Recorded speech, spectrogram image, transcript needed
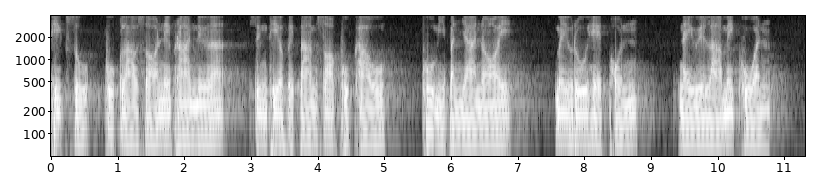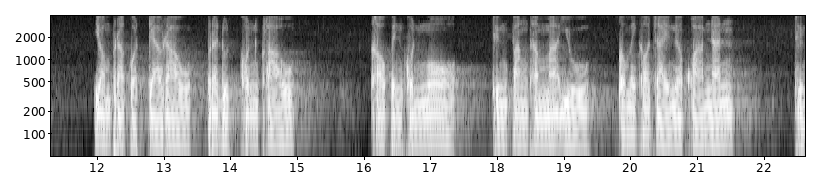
ภิกษุผู้กล่าวสอนในพรานเนื้อ ซึ่งเที่ยวไปตามซอกภูเขา ผู้มีปัญญาน้อย ไม่รู้เหตุผล ในเวลาไม่ควร ยอมปรากฏแก่เราประดุดคนเขา เขาเป็นคนโง่ ถึงฟังธรรมะอยู่ ก็ไม่เข้าใจเนื้อความนั้น ถึง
